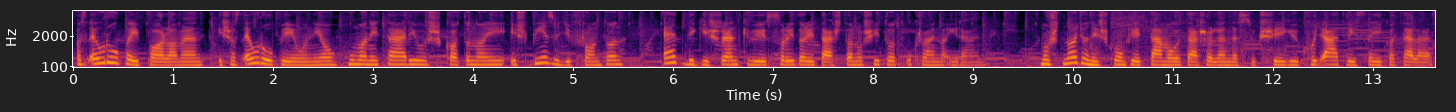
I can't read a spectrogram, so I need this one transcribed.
Az Európai Parlament és az Európai Unió humanitárius, katonai és pénzügyi fronton eddig is rendkívül szolidaritást tanúsított Ukrajna irány. Most nagyon is konkrét támogatásra lenne szükségük, hogy átvészeljék a telet.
